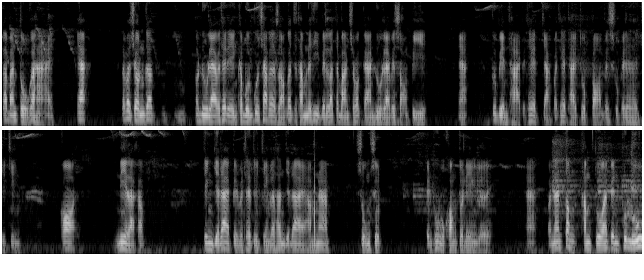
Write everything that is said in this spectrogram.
รัฐบาลตู่ก็หายเนี่ยแล้วประชาชนก็มาดูแลประเทศเองขบวนกู้ชาติจากสองก็จะทำหน้าที่เป็นรัฐบาลเฉพาะการดูแลไปสองปีนะเพื่อเปลี่ยนถ่ายประเทศจากประเทศไทยตัวปลอมไปสู่ประเทศไทยจริงๆก็นี่แหละครับจึงจะได้เป็นประเทศตัวจริงแล้วท่านจะได้อำนาจสูงสุดเป็นผู้ปกครองตนเองเลยอ่าเพราะนั้นต้องทำตัวให้เป็นผู้รู้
